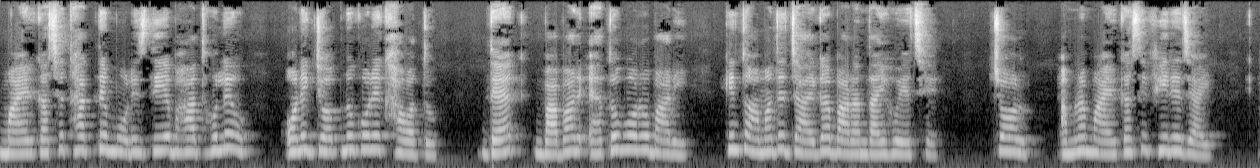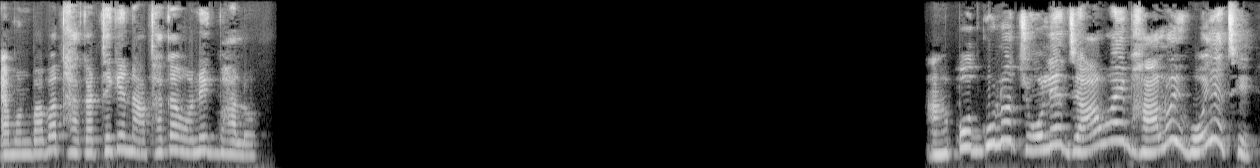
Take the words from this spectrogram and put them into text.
মায়ের কাছে থাকতে মরিচ দিয়ে ভাত হলেও অনেক যত্ন করে খাওয়াতো। দেখ, বাবার এত বড় বাড়ি, কিন্তু আমাদের জায়গা বারান্দায় হয়েছে। চল, আমরা মায়ের কাছে ফিরে যাই। এমন বাবা থাকার থেকে না থাকা অনেক ভালো। আপদগুলো চলে যাওয়ায় ভালোই হয়েছে।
